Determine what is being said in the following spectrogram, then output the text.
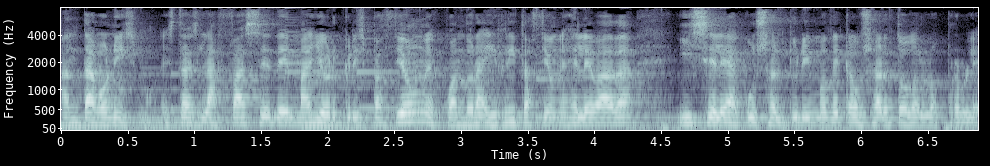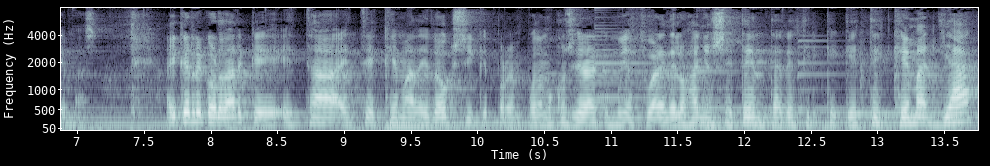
antagonismo. Esta es la fase de mayor crispación, es cuando la irritación es elevada y se le acusa al turismo de causar todos los problemas. Hay que recordar que este esquema de Doxy, que podemos considerar que muy actual, es de los años 70, es decir, que, este esquema ya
